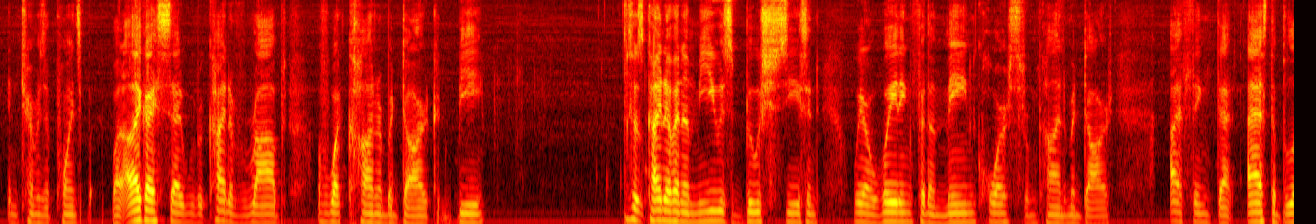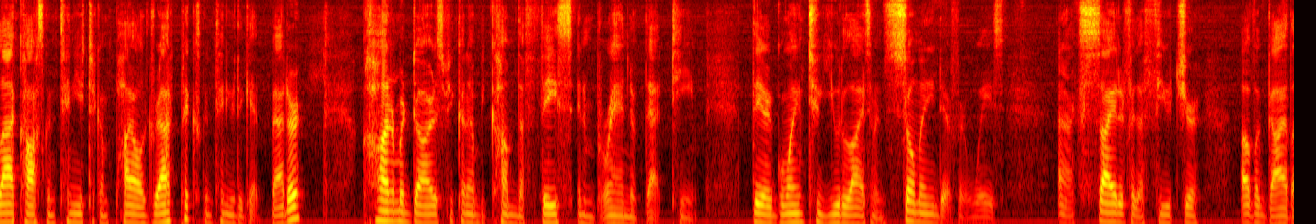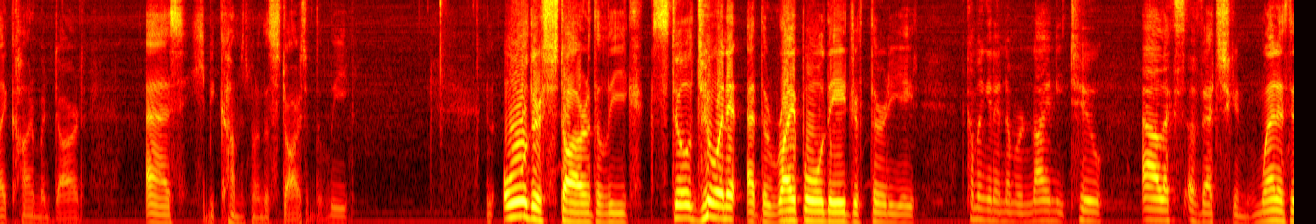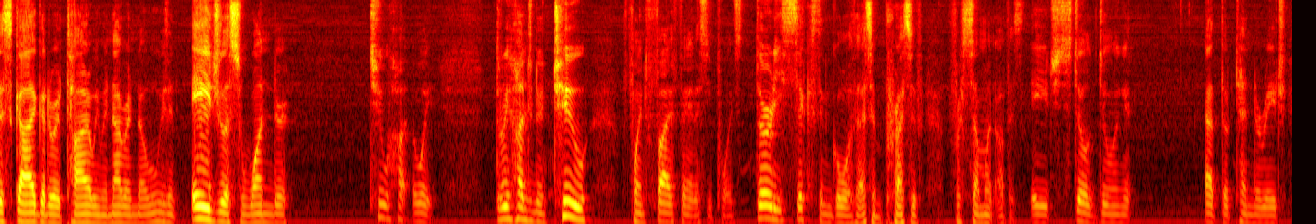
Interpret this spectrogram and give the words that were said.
in terms of points. But, but like I said, we were kind of robbed of what Connor Bedard could be. This is kind of an amuse bouche season. We are waiting for the main course from Connor Bedard. I think that as the Blackhawks continue to compile draft picks, continue to get better, Connor Bedard is going to become the face and brand of that team. They are going to utilize him in so many different ways. And I'm excited for the future of a guy like Connor Bedard as he becomes one of the stars of the league. An older star of the league, still doing it at the ripe old age of 38, coming in at number 92, Alex Ovechkin. When is this guy going to retire? We may never know. He's an ageless wonder. 200, wait, 302 0.5 fantasy points, 36th in goals. That's impressive for someone of his age, still doing it at the tender age.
